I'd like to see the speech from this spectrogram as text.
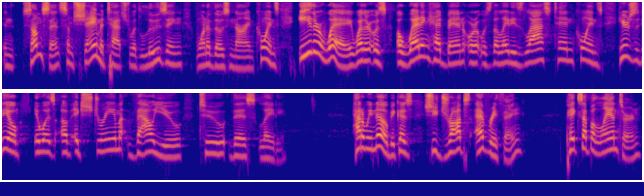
in some sense, some shame attached with losing one of those nine coins. Either way, whether it was a wedding headband or it was the lady's last 10 coins, here's the deal it was of extreme value to this lady. How do we know? Because she drops everything picks up a lantern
